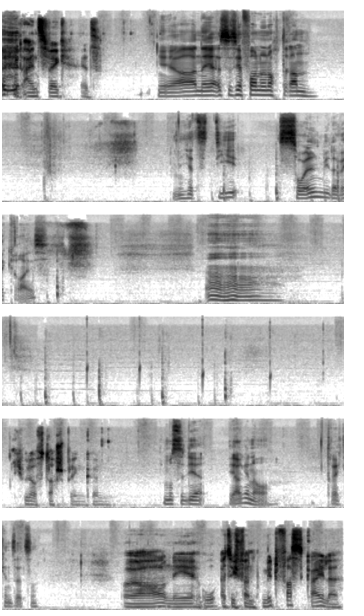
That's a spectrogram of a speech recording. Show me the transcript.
Mit eins weg jetzt. ja, naja, es ist ja vorne noch dran. Wenn ich jetzt die Säulen wieder wegreiß. Ah. Ich will aufs Dach springen können. Musst du dir. Ja, genau. Dreck hinsetzen. Ja, nee. Oh, also ich fand mit fast geiler.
